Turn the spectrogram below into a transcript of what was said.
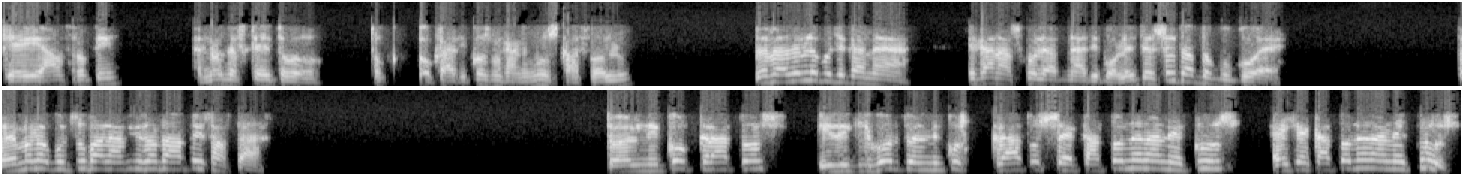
και οι άνθρωποι, ενώ δεν φταίει το, το, το κρατικός μηχανισμός καθόλου. Βέβαια δεν βλέπω και κανένα, και κανένα σχόλιο από την αντιπολίτευση ούτε από το Κουκουέ. Περιμένω κουτσούπα να βγεις να τα πεις αυτά. Το ελληνικό κράτος, η δικηγόρη του ελληνικού κράτους σε 101 νεκρούς έχει 101 νεκρούς.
